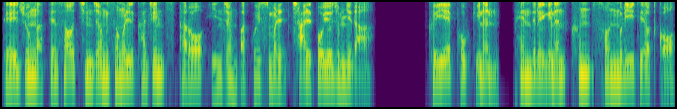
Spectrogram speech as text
대중 앞에서 진정성을 가진 스타로 인정받고 있음을 잘 보여줍니다. 그의 복귀는 팬들에게는 큰 선물이 되었고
